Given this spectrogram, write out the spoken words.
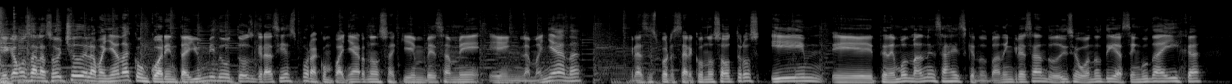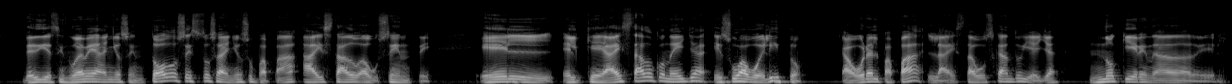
Llegamos a las 8 de la mañana con 41 minutos. Gracias por acompañarnos aquí en Bésame en la mañana. Gracias por estar con nosotros. Y eh, tenemos más mensajes que nos van ingresando. Dice, buenos días, tengo una hija de 19 años. En todos estos años su papá ha estado ausente. El, el que ha estado con ella es su abuelito. Ahora el papá la está buscando y ella no quiere nada de él.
